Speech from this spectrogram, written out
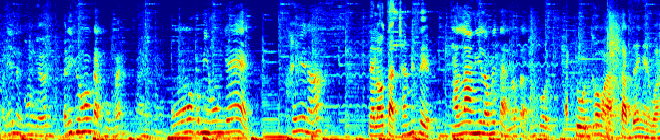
อันนี้หนึ่งห้องเยอะ อันนี้คือห้องตัดผมไหมใช่โอ้เขามีห้องแยกเท่นะ แต่เราตัดชั้นพิเศษ ชั้นล่างนี่เราไม่ตัดเราตัดทุกคนจูนเข้ามาตัดได้ไงวะ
